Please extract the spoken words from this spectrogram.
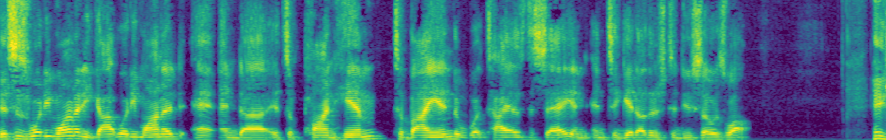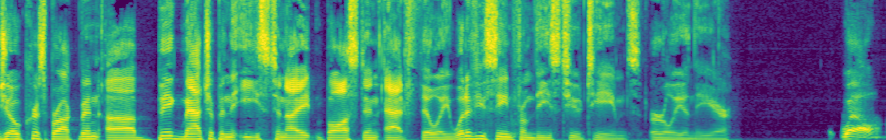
this is what he wanted. He got what he wanted, and uh, it's upon him to buy into what Ty has to say and, and to get others to do so as well. Hey, Joe, Chris Brockman. Uh, big matchup in the East tonight, Boston at Philly. What have you seen from these two teams early in the year? Well,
